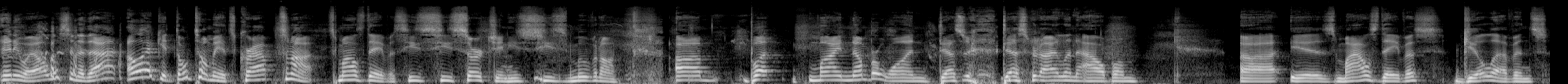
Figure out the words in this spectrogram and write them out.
Anyway, I'll listen to that. I like it. Don't tell me it's crap. It's not. It's Miles Davis. He's he's searching. He's he's moving on. Um, but my number one desert desert island album uh, is Miles Davis, Gil Evans,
